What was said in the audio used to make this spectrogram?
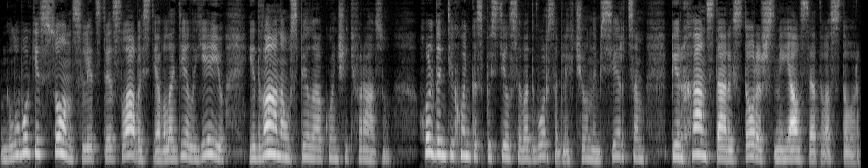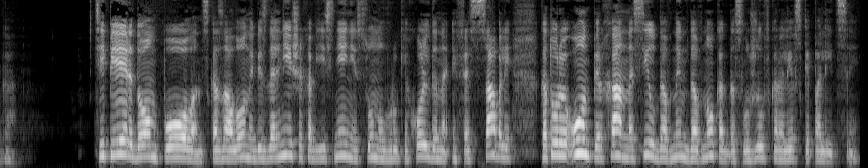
Глубокий сон, следствие слабости, овладел ею, едва она успела окончить фразу. Хольден тихонько спустился во двор с облегченным сердцем. Пирхан, старый сторож, смеялся от восторга. «Теперь дом полон», — сказал он, и без дальнейших объяснений сунул в руки Хольдена эфес сабли, которую он, Перхан, носил давным-давно, когда служил в королевской полиции.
